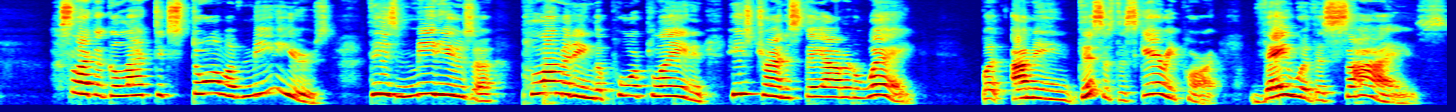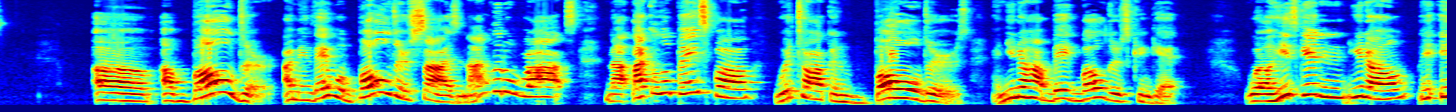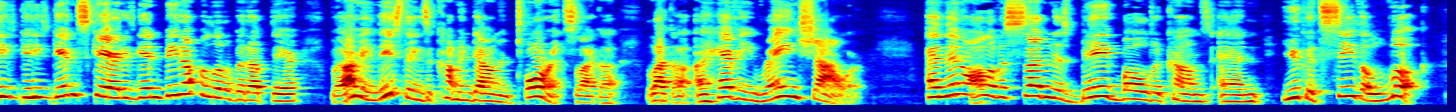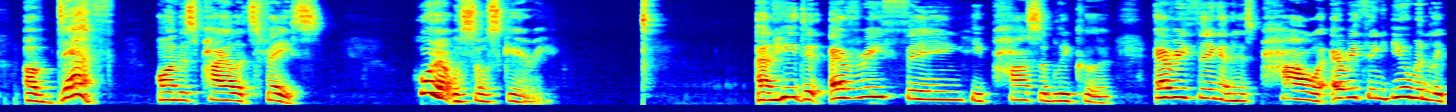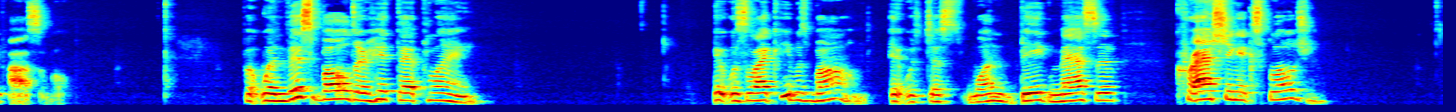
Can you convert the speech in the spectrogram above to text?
it's like a galactic storm of meteors. These meteors are plummeting the poor plane and he's trying to stay out of the way. But I mean, this is the scary part. They were the size of a boulder. I mean, they were boulder size, not little rocks, not like a little baseball. We're talking boulders. And you know how big boulders can get. Well, he's getting, you know, he's, he's getting scared. He's getting beat up a little bit up there. But I mean, these things are coming down in torrents like a like a, a heavy rain shower. And then all of a sudden this big boulder comes and you could see the look of death on this pilot's face. Oh, that was so scary. And he did everything he possibly could, everything in his power, everything humanly possible. But when this boulder hit that plane, it was like he was bombed. It was just one big, massive, crashing explosion.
